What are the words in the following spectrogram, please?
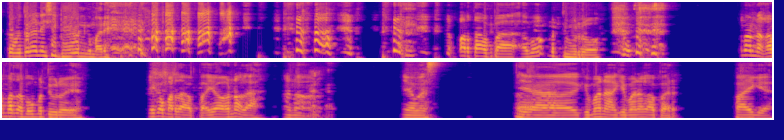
kebetulan isi bihun kemarin Martabak apa? Maduro. Ono kan martabak Maduro ya? Ini kok martabak? Ya ono lah, ono. Ya Mas. Ya. Eh, gimana gimana kabar? Baik ya.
